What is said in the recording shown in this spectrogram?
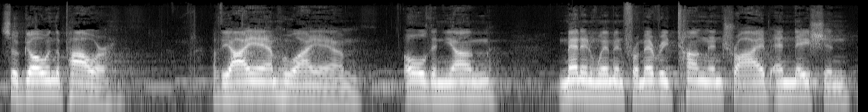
So go in the power of the I am who I am, old and young, men and women from every tongue and tribe and nation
